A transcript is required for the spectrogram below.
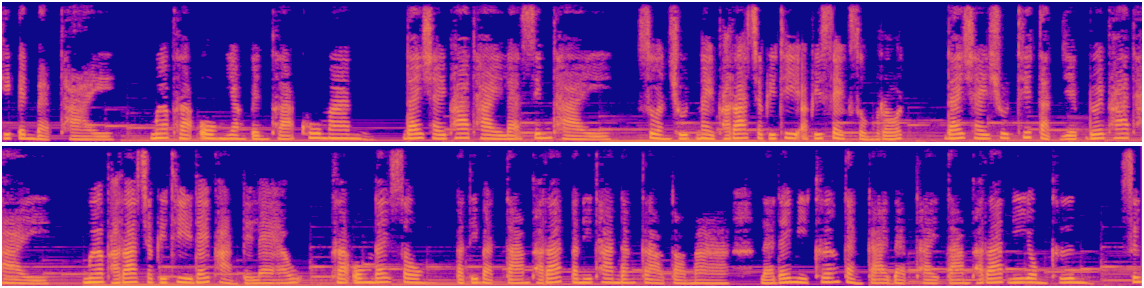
ที่เป็นแบบไทย เมื่อพระองค์ยังเป็นพระคู่มั่น ได้ใช้ผ้าไทยและสิ้นไทย ส่วนชุดในพระราชพิธีอภิเษกสมรส ได้ใช้ชุดที่ตัดเย็บด้วยผ้าไทย เมื่อพระราชพิธีได้ผ่านไปแล้ว พระองค์ได้ทรงปฏิบัติตามพระราชปณิธานดังกล่าวต่อมา และได้มีเครื่องแต่งกายแบบไทยตามพระราชนิยมขึ้น ซึ่ง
